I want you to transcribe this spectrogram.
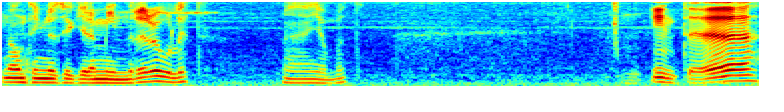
någonting du tycker är mindre roligt med jobbet? Inte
